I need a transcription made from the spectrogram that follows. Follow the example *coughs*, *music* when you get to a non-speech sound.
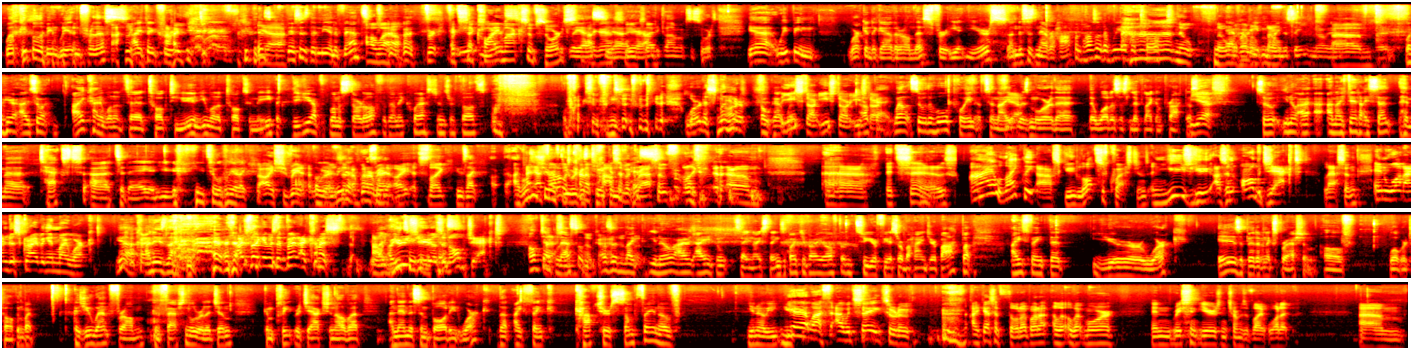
Well, people have been waiting for this. *laughs* I think for I- *laughs* this, Yeah. this is the main event. Oh, wow. *laughs* for, for It's a climax years. of sorts. Yes, I guess, yeah, you'd yeah, say. anticlimax of sorts. Yeah, we've been working together on this for eight years, and this has never happened, has it? Have we ever Uh, talked? no, no, we Ever, haven't. even no. behind the scenes? No, yeah. Um, Well, here, I so I kind of wanted to talk to you, and you want to talk to me. But did you have, want to start off with any questions or thoughts? *laughs* where to start? Well, okay, you well- start. You start. You start. Okay. Well, so the whole point of tonight Yeah. was more the the what does this look like in practice? Yes. So you know, I, I, and I did. I sent him a text uh, today, and you *laughs* you told me you're like Oh, I should read it. Oh, yeah, read it? it. I'm going to read it out. It's like he was like I I, wasn't I sure if it you was were kind just of taking passive the piss. aggressive. *laughs* Like, um, uh, it says, "I likely ask you lots of questions and use you as an object lesson in what I'm describing in my work." Yeah, Okay. and he's like *laughs* I was like, it was a bit. I kind of. I'll like, "Are you use you as an object. object Lesson. lesson, Okay, as in like you know, I I don't say nice things about you very often to your face or behind your back, but I think that your work is a bit of an expression of what we're talking about because you went from confessional religion, complete rejection of it, and then this embodied work that I think captures something of, you know, you, you Yeah, well, I, th- I would say sort of. *clears throat* I guess I've thought about it a little bit more in recent years in terms of like what it, um,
